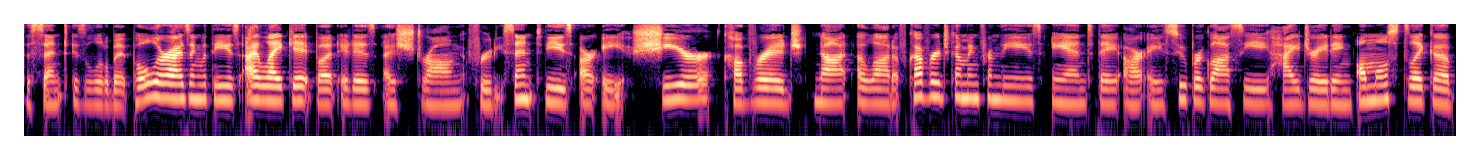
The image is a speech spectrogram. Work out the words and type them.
the scent is a little bit polarizing with these. I like it, but it is a strong fruity scent. These are a sheer coverage, not a lot of coverage coming from these, and they are a super glossy, hydrating, almost like a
